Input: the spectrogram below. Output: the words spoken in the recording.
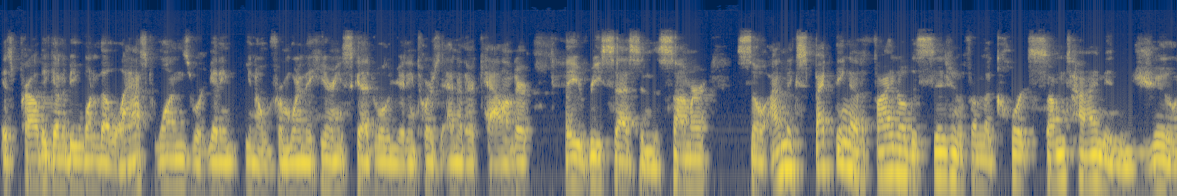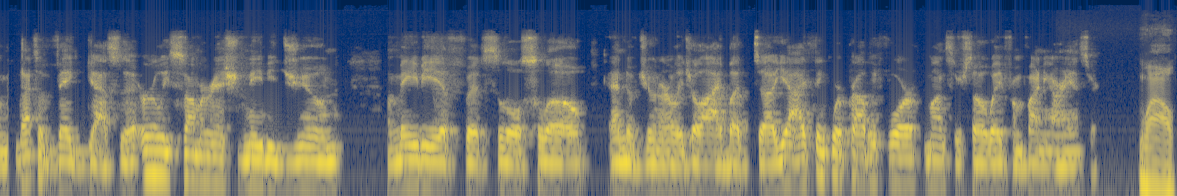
It's probably going to be one of the last ones we're getting, you know, from when the hearing schedule, you're getting towards the end of their calendar. They recess in the summer. So I'm expecting a final decision from the court sometime in June. That's a vague guess. Early summerish, maybe June. Maybe if it's a little slow, end of June, early July. But uh, yeah, I think we're probably four months or so away from finding our answer. Wow.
